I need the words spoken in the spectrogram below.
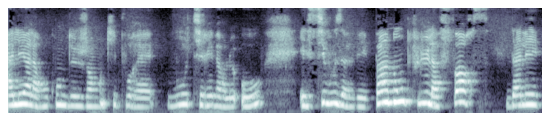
aller à la rencontre de gens qui pourraient vous tirer vers le haut. Et si vous n'avez pas non plus la force d'aller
